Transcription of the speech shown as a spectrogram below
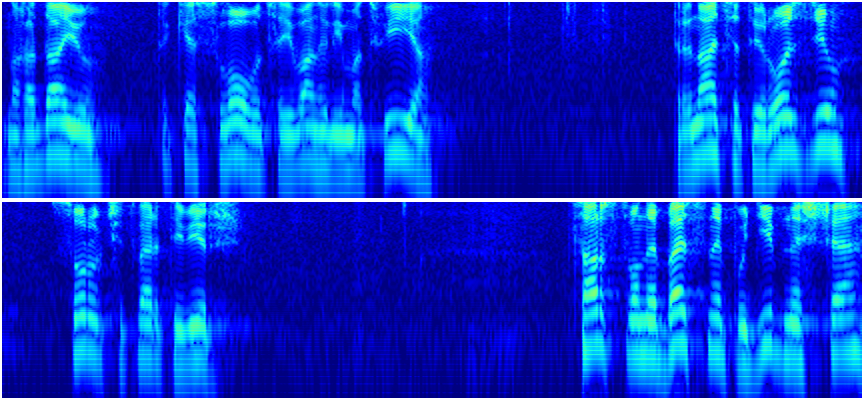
Нагадаю таке слово, це Євангеліє Матвія, 13 розділ, 44 вірш. Царство Небесне подібне ще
